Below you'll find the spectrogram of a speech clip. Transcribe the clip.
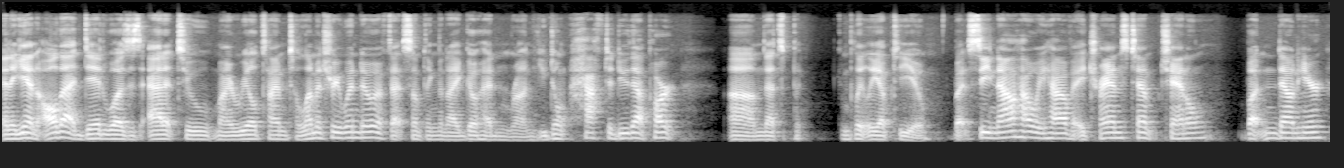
And again, all that did was is add it to my real-time telemetry window if that's something that I go ahead and run. You don't have to do that part. Um, that's completely up to you. But see now how we have a trans temp channel button down here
